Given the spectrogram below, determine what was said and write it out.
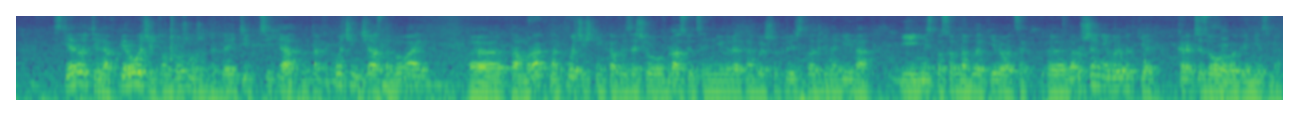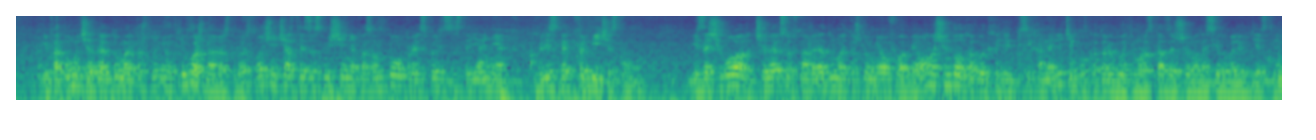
Следовательно, в первую очередь он должен уже тогда идти к психиатру, так как очень часто бывает э, там рак надпочечников, из-за чего выбрасывается невероятно большое количество адреналина и не способно блокироваться, э, нарушение выработки кортизола в организме. И потому человек думает, то, что у него тревожное расстройство. Очень часто из-за смещения позвонков происходит состояние близкое к фобическому из-за чего человек, собственно говоря, думает, что у него фобия. Он очень долго будет ходить к психоаналитику, который будет ему рассказывать, что его насиловали в детстве.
